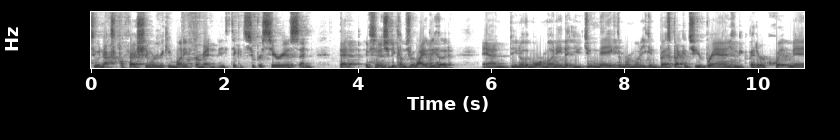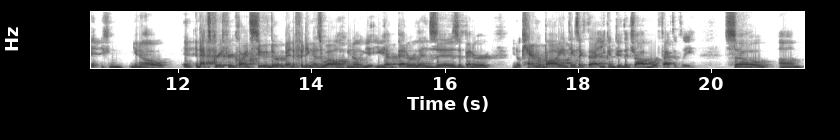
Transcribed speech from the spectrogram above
to an actual profession where you're making money from it and you take it super serious, and that essentially becomes your livelihood. And you know, the more money that you do make, the more money you can invest back into your brand. You can get better equipment. You can, you know, and, and that's great for your clients too. They're benefiting as well. You know, you, you, have better lenses, a better, you know, camera body and things like that. You can do the job more effectively. So, um,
